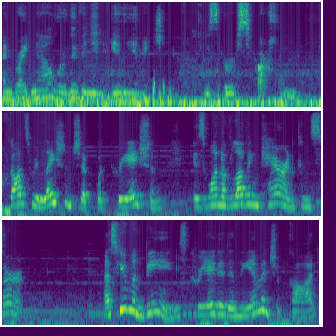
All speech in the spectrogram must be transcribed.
and right now we're living in alienation with Earth our home. God's relationship with creation is one of loving care and concern. As human beings created in the image of God,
